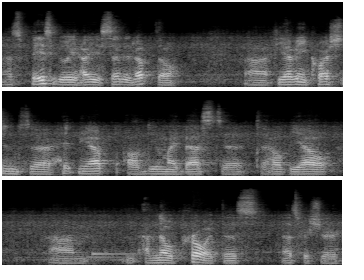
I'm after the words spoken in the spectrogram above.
that's basically how you set it up though. Uh, if you have any questions, uh, hit me up. I'll do my best to, to help you out. Um, I'm no pro at this, that's for sure.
